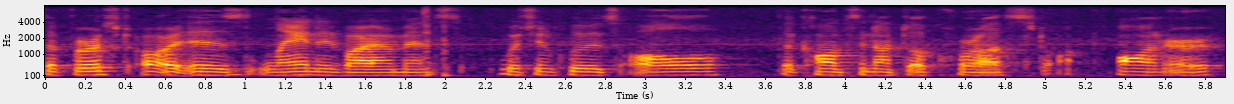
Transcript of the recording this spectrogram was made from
The first are, is land environments, which includes all the continental crust on Earth.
